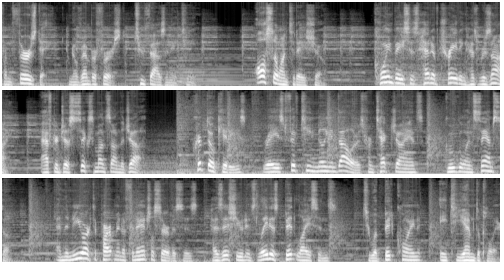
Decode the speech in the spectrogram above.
from Thursday, November 1st, 2018. Also on today's show, Coinbase's head of trading has resigned after just six months on the job. CryptoKitties raised $15 million from tech giants Google and Samsung, and the New York Department of Financial Services has issued its latest bit license to a Bitcoin ATM deployer.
